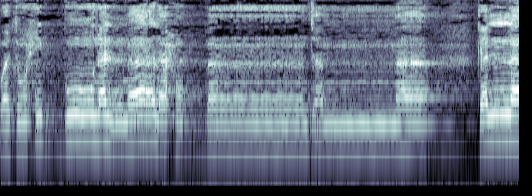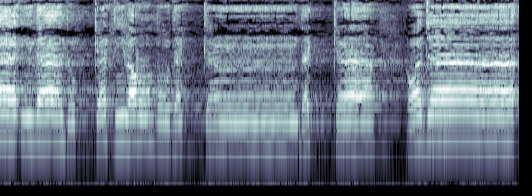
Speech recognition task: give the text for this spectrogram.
وتحبون المال حبا جما كلا إذا دكت الأرض دكا دكا وجاء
